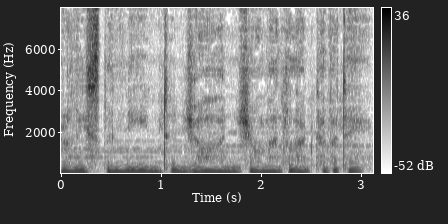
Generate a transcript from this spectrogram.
Release the need to judge your mental activity.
